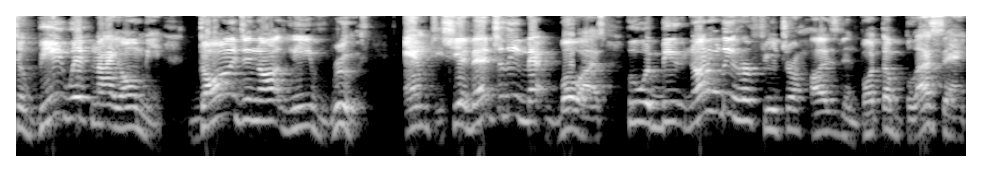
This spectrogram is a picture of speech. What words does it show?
to be with Naomi, God did not leave Ruth empty. She eventually met Boaz, who would be not only her future husband, but the blessing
